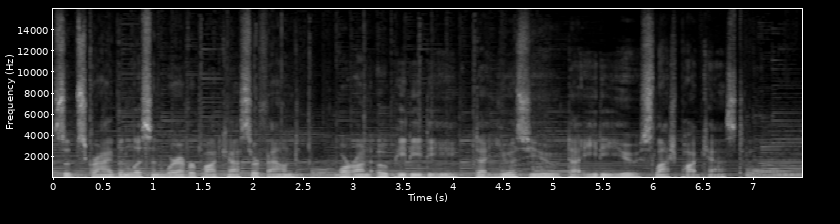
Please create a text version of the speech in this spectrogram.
subscribe and listen wherever podcasts are found or on opdd.usu.edu/podcast.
